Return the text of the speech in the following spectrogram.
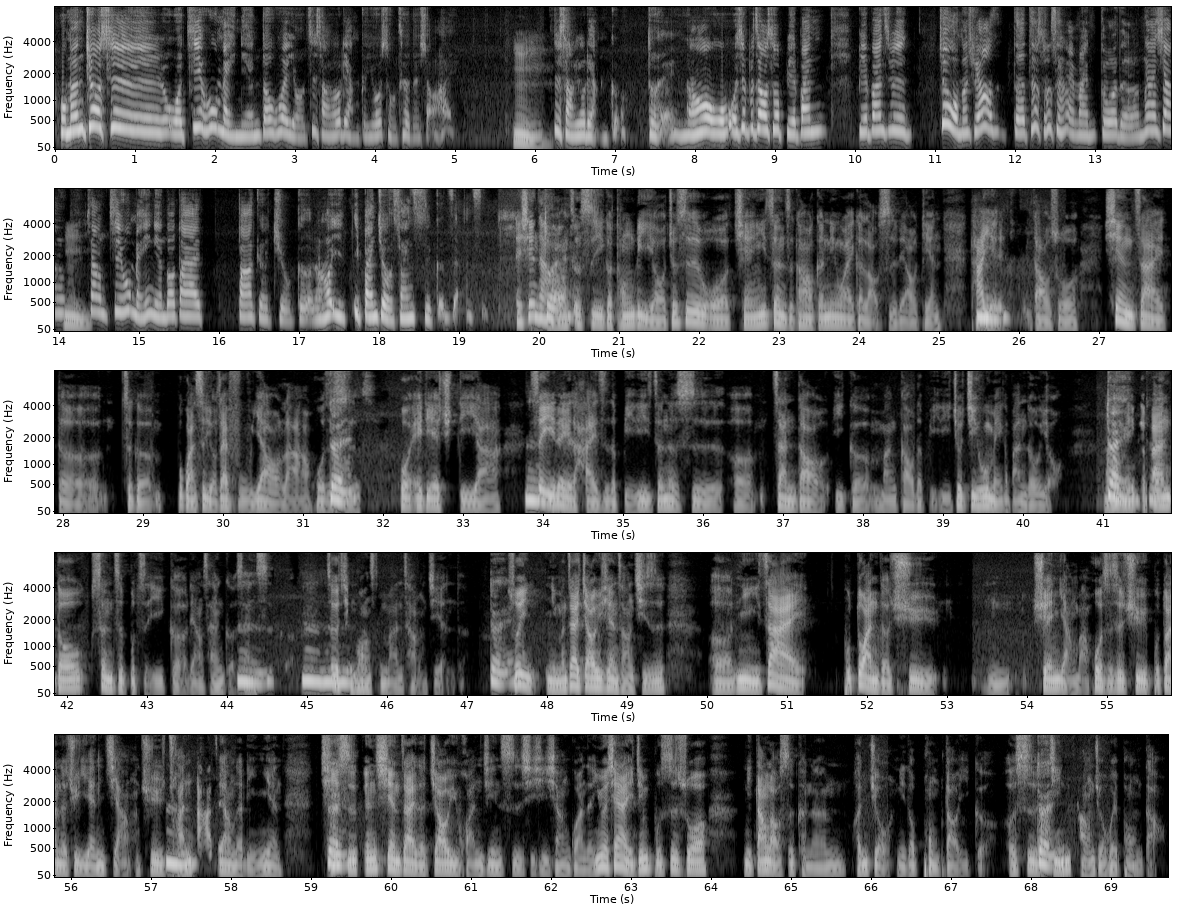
我们就是我几乎每年都会有至少有两个有手册的小孩，嗯至少有两个。对，然后我我是不知道说别班别班是不是就我们学校的特殊生还蛮多的。那像、嗯像几乎每一年都大概八个九个，然后一一般就有三四个这样子。哎，现在好像这是一个通例哦，就是我前一阵子刚好跟另外一个老师聊天，他也嗯。提到说，现在的这个不管是有在服药啦，或者是或 ADHD 啊、嗯这一。类的孩子的比例，真的是呃占到一个蛮高的比例，就几乎每个班都有，然后每个班都甚至不止一个，两三个、三四个，嗯，这个嗯情况是蛮常见的。对，所以你们在教育现场，其实呃，你在不断的去嗯宣扬吧，或者是去不断的去演讲、去传达这样的理念，其实跟现在的教育环境是息息相关的。因为现在已经不是说你当老师可能很久你都碰不到一个，而是经常就会碰到。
